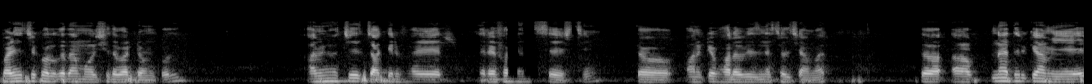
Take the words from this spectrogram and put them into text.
বাড়ি হচ্ছে কলকাতা মুর্শিদাবাদ ডঙ্কল আমি হচ্ছে জাকির ভাইয়ের রেফারেন্সে এসেছি। তো অনেকটা ভালো বিজনেস চলছে আমার। তো আপনাদেরকে আমি এই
